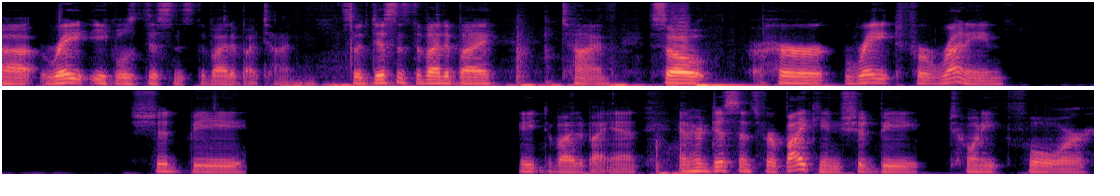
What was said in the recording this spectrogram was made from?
uh, rate equals distance divided by time. So distance divided by time. So her rate for running should be 8 divided by n. And her distance for biking should be 24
